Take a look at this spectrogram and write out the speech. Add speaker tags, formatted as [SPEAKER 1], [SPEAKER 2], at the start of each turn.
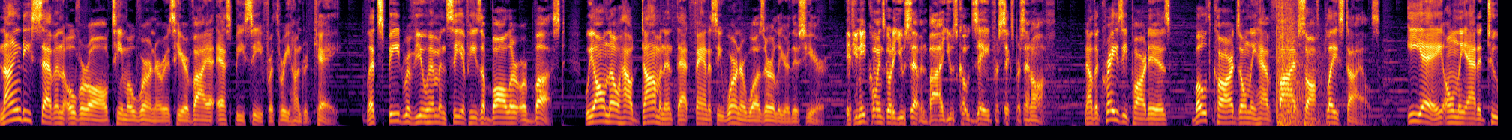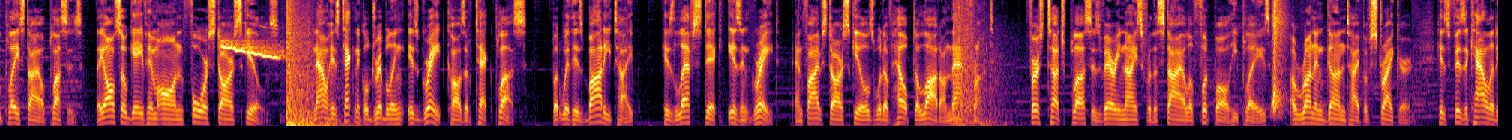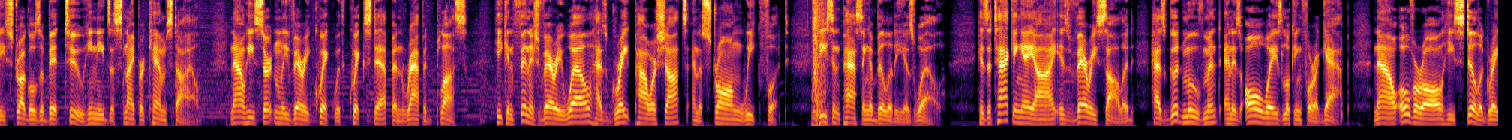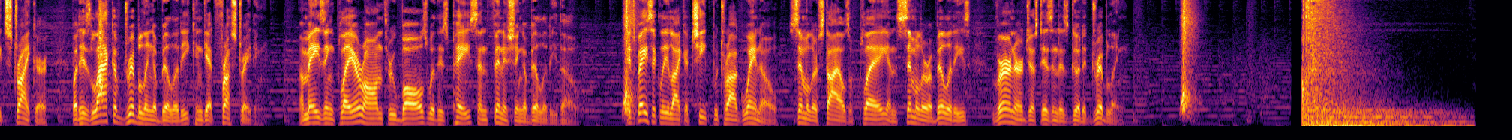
[SPEAKER 1] 97 overall Timo Werner is here via SBC for 300k. Let's speed review him and see if he's a baller or bust. We all know how dominant that fantasy Werner was earlier this year.
[SPEAKER 2] If you need coins, go to U7Buy, use code ZADE for 6% off.
[SPEAKER 1] Now the crazy part is, both cards only have five soft playstyles. EA only added two playstyle pluses. They also gave him on four-star skills. Now his technical dribbling is great cause of Tech Plus, but with his body type, his left stick isn't great, and five-star skills would have helped a lot on that front. First Touch Plus is very nice for the style of football he plays, a run-and-gun type of striker. His physicality struggles a bit too, he needs a sniper chem style. Now he's certainly very quick with quick step and rapid plus. He can finish very well, has great power shots, and a strong, weak foot. Decent passing ability as well. His attacking AI is very solid, has good movement, and is always looking for a gap. Now, overall, he's still a great striker, but his lack of dribbling ability can get frustrating. Amazing player on through balls with his pace and finishing ability, though. It's basically like a cheap Butragueno, similar styles of play and similar abilities, Werner just isn't as good at dribbling.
